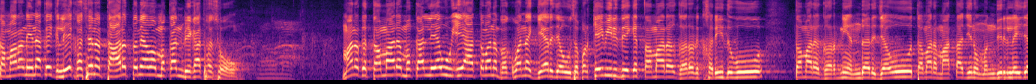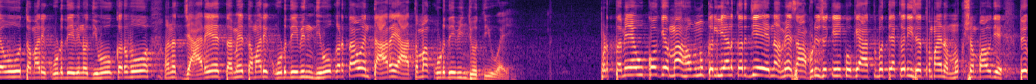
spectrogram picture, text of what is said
તમારા ને એના કંઈક લેખ હશે ને તારે તમે આવા મકાન ભેગા થશો. માનો કે તમારે મકાન લેવું એ આત્માને ભગવાનના ઘેર જવું છે, પણ કેવી રીતે કે તમારે ઘર ખરીદવું તમારા ઘરની અંદર જવું, તમારા માતાજીનું મંદિર લઈ જવું, તમારી કુળદેવીનો દીવો કરવો અને જ્યારે તમે તમારી કુળદેવીનો દીવો કરતા હોય ને તારે આત્મા કુળદેવીને જોતી હોય. પણ તમે એવું કહો કે માં, હવનું કલ્યાણ કરજે અને અમે સાંભળ્યું છે કે કહો કે આત્મહત્યા કરી છે તમારે એને મોક્ષ પાવજે તો એ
